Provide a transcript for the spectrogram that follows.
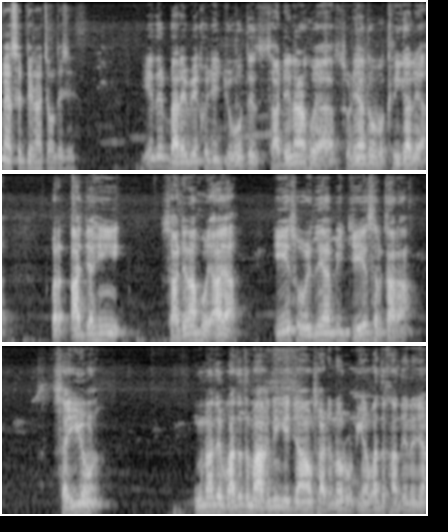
ਮੈਸੇਜ ਦੇਣਾ ਚਾਹੁੰਦੇ ਜੀ? ਇਹਦੇ ਬਾਰੇ ਵੇਖੋ ਜੀ ਜੋ ਤੇ ਸਾਡੇ ਨਾਲ ਹੋਇਆ ਸੁਣਿਆ ਤਾਂ ਵੱਖਰੀ ਗੱਲ ਆ ਪਰ ਅੱਜ ਅਸੀਂ ਸਾਡੇ ਨਾਲ ਹੋਇਆ ਆ ਇਹ ਸੋਚਦੇ ਆ ਵੀ ਜੇ ਸਰਕਾਰਾਂ ਸਹੀ ਹੋਣ ਉਹਨਾਂ ਦੇ ਵੱਧ ਦਿਮਾਗ ਨਹੀਂ ਗੇ ਜਾਂ ਉਹ ਸਾਡੇ ਨਾਲ ਰੋਟੀਆਂ ਵੱਧ ਖਾਂਦੇ ਨੇ ਜਾਂ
